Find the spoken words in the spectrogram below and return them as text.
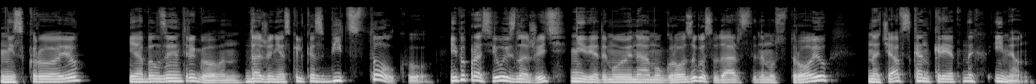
Не скрою, я был заинтригован, даже несколько сбит с толку, и попросил изложить неведомую нам угрозу государственному строю начав с конкретных имен.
